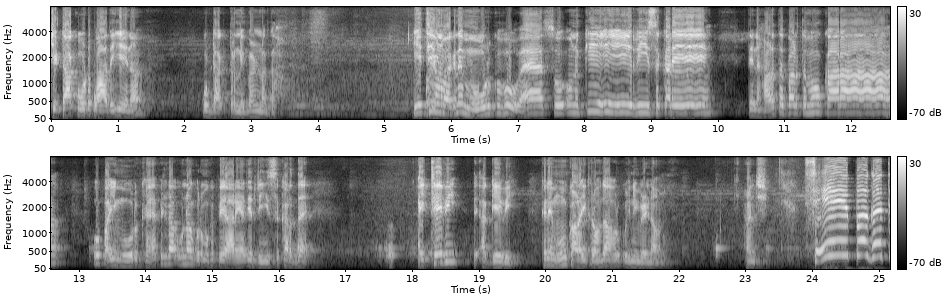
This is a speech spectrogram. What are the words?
ਚਿੱਟਾ ਕੋਟ ਪਾ ਦਈਏ ਨਾ, ਉਹ ਡਾਕਟਰ ਨਹੀਂ ਬਣਨ ਲੱਗਾ। ਇੱਥੇ ਹੁਣ ਮੈਂ ਕਹਿੰਦਾ ਮੂਰਖ ਹੋਵੇ, ਸੋ ਉਨਕੀ ਰੀਸ ਕਰੇ? ਤਿਨ ਹਲਤ ਪਲਤ ਮੁਕਾਰਾ ਉਹ ਭਾਈ ਮੂਰਖ ਹੈ, ਫਿਰ ਜਿਹੜਾ ਉਹਨਾਂ ਗੁਰਮੁਖ ਪਿਆਰਿਆਂ ਦੀ ਰੀਸ ਕਰਦਾ ਹੈ। ਇੱਥੇ ਵੀ ਤੇ ਅੱਗੇ ਵੀ। ਕਹਿੰਦੇ ਮੂੰਹ ਕਾਲਾ ਹੀ ਕਰਾਉਂਦਾ, ਹੋਰ ਕੁਝ ਨਹੀਂ ਮਿਲਣਾ ਉਹਨੂੰ। ਹਾਂਜੀ। ਸੇ ਭਗਤ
